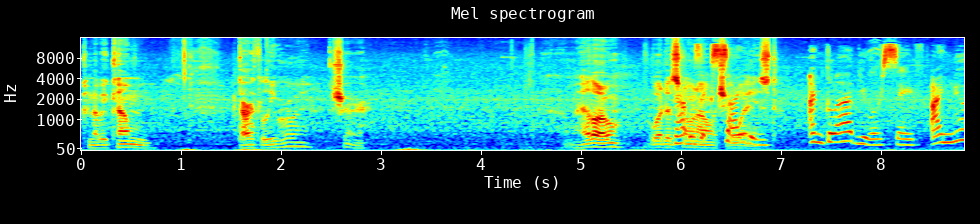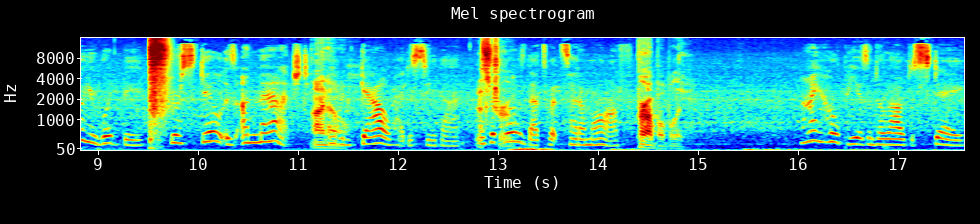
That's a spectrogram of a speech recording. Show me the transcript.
Can I become Darth Leroy? Sure. Hello. What is That going was on with your waist? I'm glad you are safe. I knew you would be. Your skill is unmatched. I know. Even Gao had to see that. It's I true. suppose that's what set him off. Probably. I hope he isn't allowed to stay.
